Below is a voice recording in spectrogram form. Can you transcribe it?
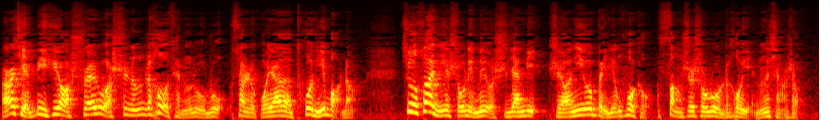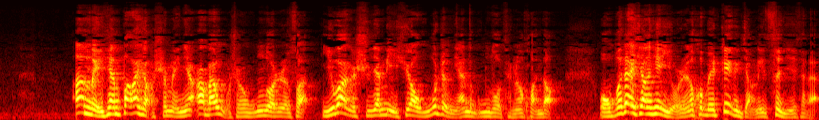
而且必须要衰弱失能之后才能入住，算是国家的托底保障。就算你手里没有时间币，只要你有北京户口，丧失收入之后也能享受。按每天八小时、每年二百五十个工作日算，一万个时间币需要五整年的工作才能换到。我不太相信有人会被这个奖励刺激起来，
